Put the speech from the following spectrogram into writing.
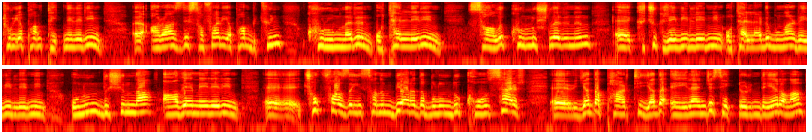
tur yapan teknelerin, e, arazide safari yapan bütün kurumların, otellerin, sağlık kuruluşlarının e, küçük revirlerinin, otellerde bulunan revirlerinin, onun dışında AVM'lerin, e, çok fazla insanın bir arada bulunduğu konser e, ya da parti ya da eğlence sektöründe yer alan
